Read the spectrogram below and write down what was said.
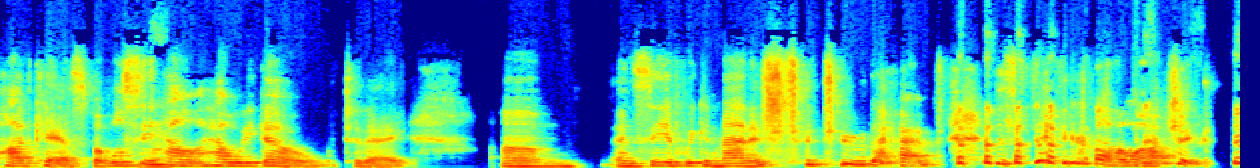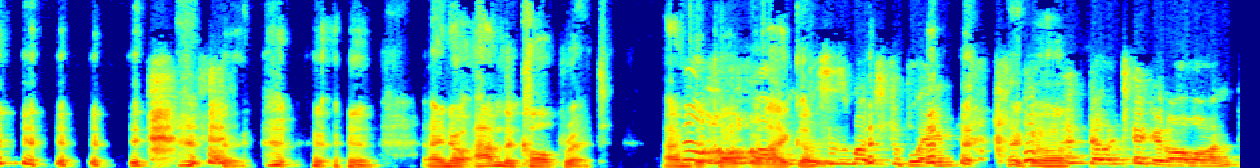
podcast, but we'll see how how we go today um, and see if we can manage to do that to stay chronologic. I know I'm the culprit. I'm the culprit. I go, this is much to blame. Go, Don't take it all on.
